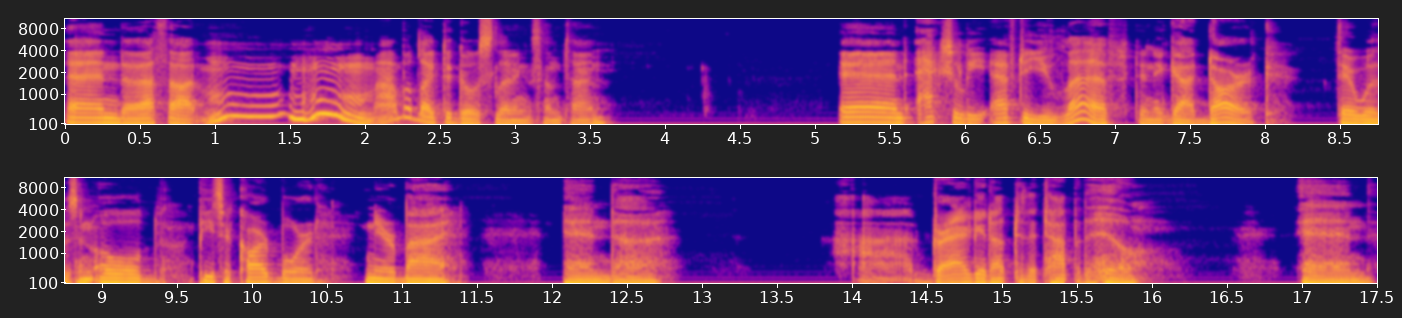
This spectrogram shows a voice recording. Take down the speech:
and uh, I thought, hmm, I would like to go sledding sometime. And actually, after you left and it got dark, there was an old piece of cardboard nearby and uh, I dragged it up to the top of the hill and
